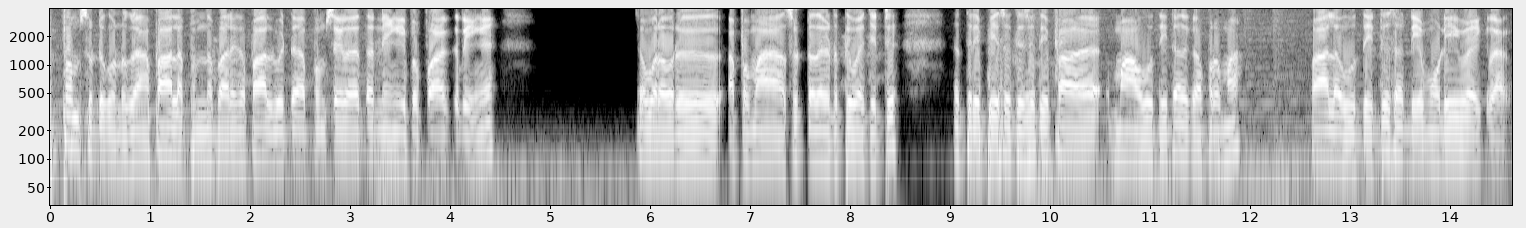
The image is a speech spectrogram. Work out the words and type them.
அப்பம் சுட்டு கொண்டிருக்காங்க பால் அப்பம் தான் பாருங்கள் பால் விட்டு அப்பம் செய்கிறத நீங்கள் இப்போ பார்க்குறீங்க ஒவ்வொரு ஒரு அப்பமாக சுட்டதை எடுத்து வச்சுட்டு திருப்பி சுற்றி சுற்றி பா மாவு ஊற்றிட்டு அதுக்கப்புறமா பாலை ஊற்றிட்டு சட்டியை மூடி வைக்கிறாங்க.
